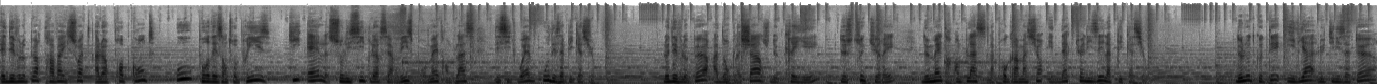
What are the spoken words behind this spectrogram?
les développeurs travaillent soit à leur propre compte ou pour des entreprises qui, elles, sollicitent leurs services pour mettre en place des sites web ou des applications. Le développeur a donc la charge de créer, de structurer, de mettre en place la programmation et d'actualiser l'application. De l'autre côté, il y a l'utilisateur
